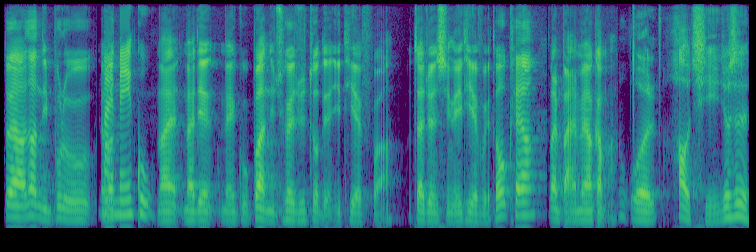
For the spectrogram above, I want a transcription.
对啊，那你不如买美股，买买点美股，不然你就可以去做点 ETF 啊，债券型的 ETF 也都 OK 啊。不然你摆那边要干嘛？我好奇，就是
